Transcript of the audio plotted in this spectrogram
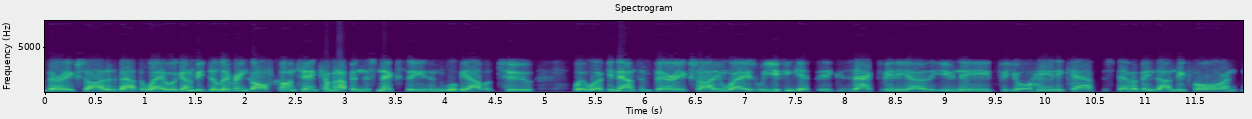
I'm very excited about the way we're going to be delivering golf content coming up in this next season. We'll be able to, we're working down some very exciting ways where you can get the exact video that you need for your handicap. It's never been done before. And,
